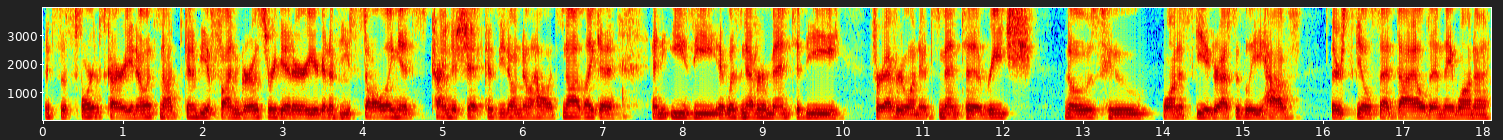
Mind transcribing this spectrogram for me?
it's a sports car, you know. It's not going to be a fun grocery getter. You're going to be mm-hmm. stalling it, trying to shift because you don't know how. It's not like a an easy. It was never meant to be for everyone. It's meant to reach those who want to ski aggressively, have their skill set dialed, and they want to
